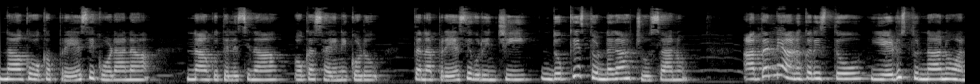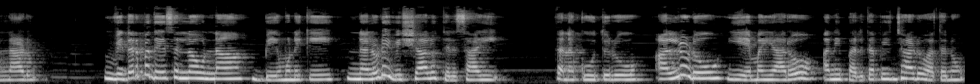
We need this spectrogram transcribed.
నాకు ఒక ప్రేయసి కూడానా? నాకు తెలిసిన ఒక సైనికుడు తన ప్రేయసి గురించి దుఃఖిస్తుండగా చూశాను. అతన్ని అనుకరిస్తూ ఏడుస్తున్నాను అన్నాడు. విదర్భ దేశంలో ఉన్న భీమునికి నలుడి విషయాలు తెలిసాయి. తన కూతురు అల్లుడు ఏమయ్యారో అని పరితపించాడు అతను.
